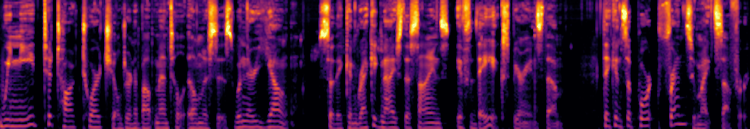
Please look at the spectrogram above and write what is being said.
We need to talk to our children about mental illnesses when they're young so they can recognize the signs if they experience them. They can support friends who might suffer.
